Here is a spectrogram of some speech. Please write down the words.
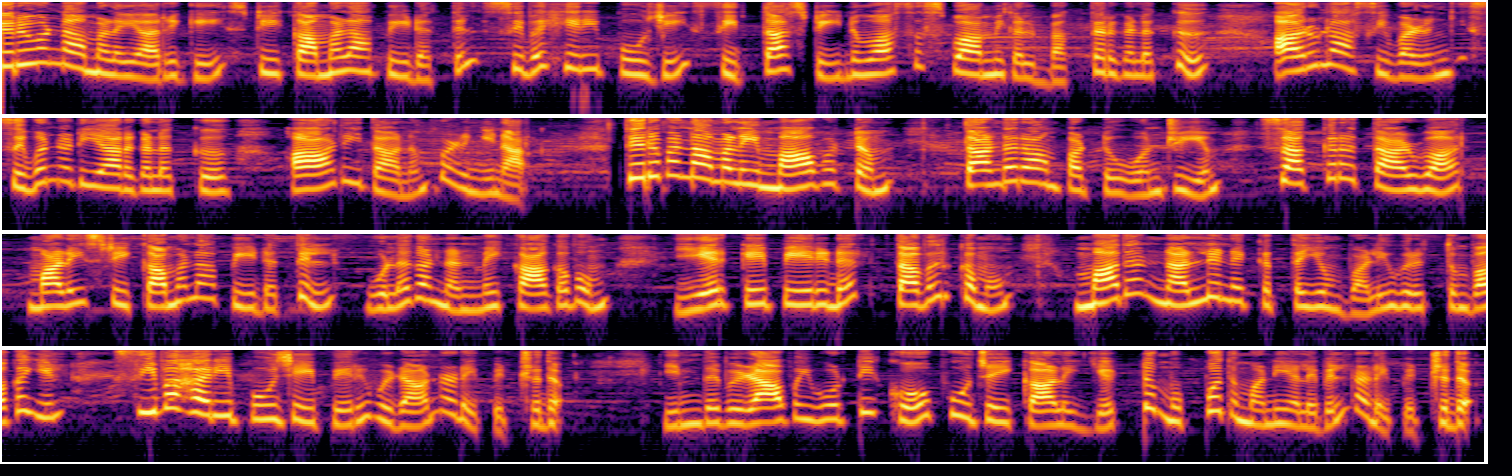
திருவண்ணாமலை அருகே ஸ்ரீ கமலா பீடத்தில் சிவகிரி பூஜை சித்தா ஸ்ரீனிவாச சுவாமிகள் பக்தர்களுக்கு அருளாசி வழங்கி சிவனடியார்களுக்கு ஆடை தானம் வழங்கினார். திருவண்ணாமலை மாவட்டம் தண்டராம்பட்டு ஒன்றியம் சக்கரத்தாழ்வார் மலை ஸ்ரீ கமலா பீடத்தில் உலக நன்மைக்காகவும் இயற்கை பேரிடர் தவிர்க்கவும் மத நல்லிணக்கத்தையும் வலியுறுத்தும் வகையில் சிவஹரி பூஜை பெருவிழா நடைபெற்றது. இந்த விழாவை ஒட்டி கோபூஜை காலை எட்டு முப்பது மணியளவில் நடைபெற்றது.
